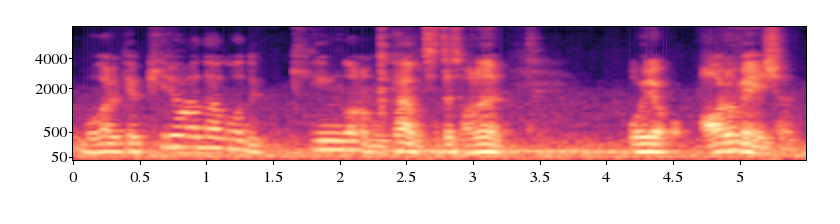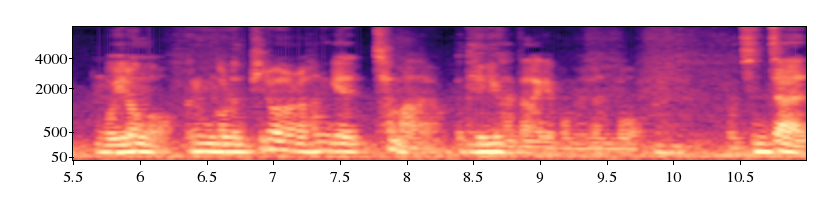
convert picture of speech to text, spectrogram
뭐가 이렇게 필요하다고 느낀 건 없는 그냥 진짜 저는 오히려 automation 뭐 이런 거 그런 거는 필요한 게 참 많아요 되게 간단하게 보면은 뭐, 뭐 진짜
